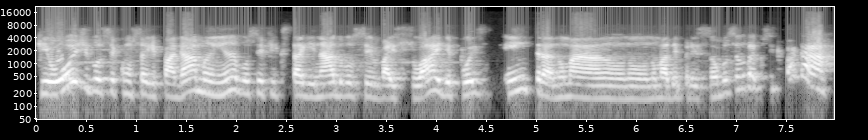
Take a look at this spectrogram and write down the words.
que hoje você consegue pagar, amanhã você fica estagnado, você vai suar e depois entra numa, numa depressão, você não vai conseguir pagar.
